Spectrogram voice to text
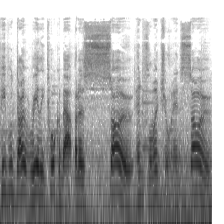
people don't really talk about but is so influential and so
